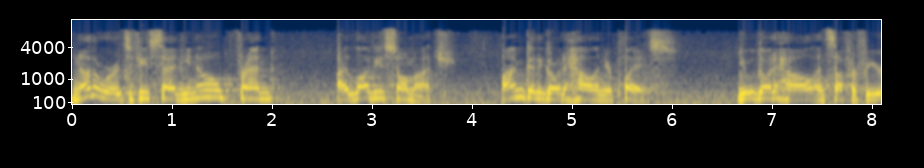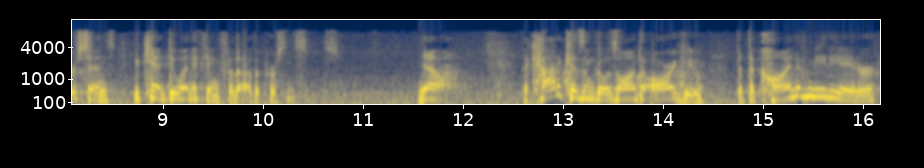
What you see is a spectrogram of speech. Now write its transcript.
In other words, if you said, you know, friend, I love you so much, I'm going to go to hell in your place. You would go to hell and suffer for your sins. You can't do anything for the other person's sins. Now, The Catechism goes on to argue that the kind of mediator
